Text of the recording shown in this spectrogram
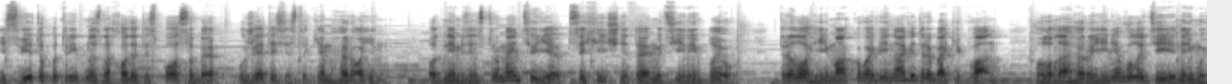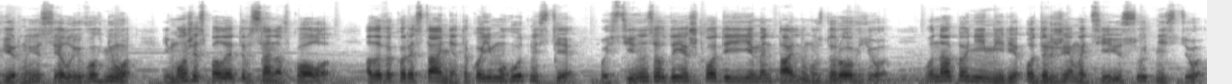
і світу потрібно знаходити способи ужитися з таким героєм. Одним з інструментів є психічний та емоційний вплив. В трилогії Макова війна від Ребекки Кван головна героїня володіє неймовірною силою вогню і може спалити все навколо. Але використання такої могутності постійно завдає шкоди її ментальному здоров'ю. Вона в певній мірі одержима цією сутністю,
